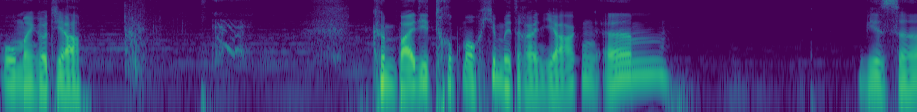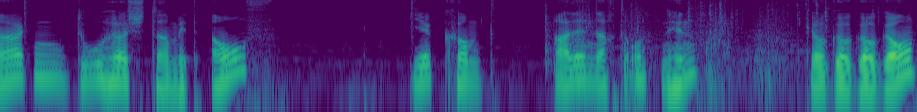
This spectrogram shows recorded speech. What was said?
Oh mein Gott, ja. Können beide Truppen auch hier mit reinjagen. Ähm, wir sagen, du hörst damit auf. Ihr kommt alle nach da unten hin. Go, go, go, go.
